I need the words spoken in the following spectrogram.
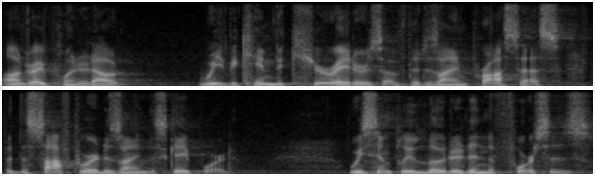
Andre pointed out, we became the curators of the design process, but the software designed the skateboard. We simply loaded in the forces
